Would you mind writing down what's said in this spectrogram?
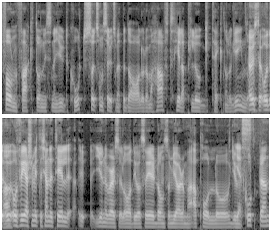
formfaktorn i sina ljudkort som ser ut som en pedal och de har haft hela pluggteknologin. Ja, just det. Och, ja. och, för er som inte känner till Universal Audio så är det de som gör de här Apollo-ljudkorten.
